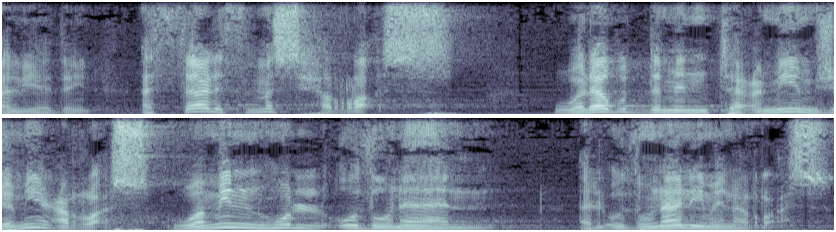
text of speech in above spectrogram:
اليدين. الثالث مسح الرأس. ولا بد من تعميم جميع الرأس. ومنه الأذنان. الأذنان من الرأس.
